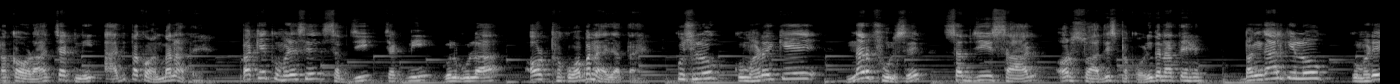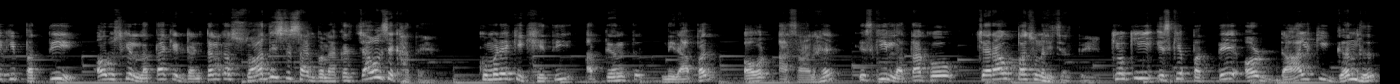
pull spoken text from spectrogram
पकौड़ा, चटनी आदि पकवान बनाते हैं। पके कुम्हड़े से सब्ज़ी, चटनी, गुलगुला और ठकुआ बनाया जाता है। कुछ लोग कुम्हड़े के नर फूल से सब्ज़ी, साग और स्वादिष्ट पकौड़ी बनाते हैं। बंगाल के लोग कुम्हड़े की पत्ती और उसके लता के डंटल का स्वादिष्ट साग बनाकर चावल से खाते हैं। कुम्हड़े की खेती अत्यंत निरापद और आसान है। इसकी लता को चराऊ पशु नहीं चलते हैं, क्योंकि इसके पत्ते और डाल की गंध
